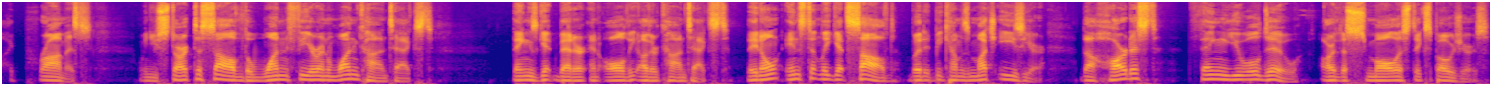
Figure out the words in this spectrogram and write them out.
I promise. When you start to solve the one fear in one context, things get better in all the other contexts. They don't instantly get solved, but it becomes much easier. The hardest thing you will do are the smallest exposures.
